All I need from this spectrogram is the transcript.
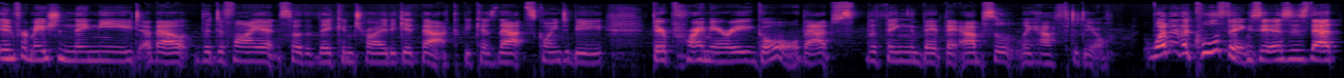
information they need about the Defiant so that they can try to get back. Because that's going to be their primary goal. That's the thing that they absolutely have to do. One of the cool things is is that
